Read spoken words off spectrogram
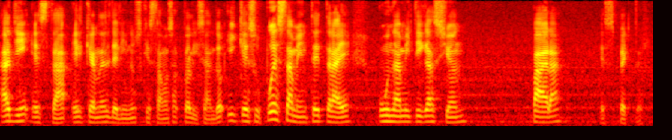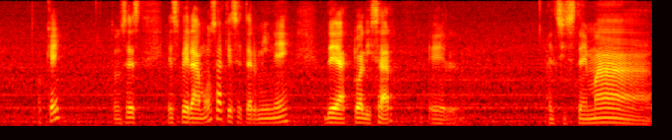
allí está el kernel de Linux que estamos actualizando y que supuestamente trae una mitigación para Spectre. ¿Ok? Entonces esperamos a que se termine de actualizar el, el sistema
